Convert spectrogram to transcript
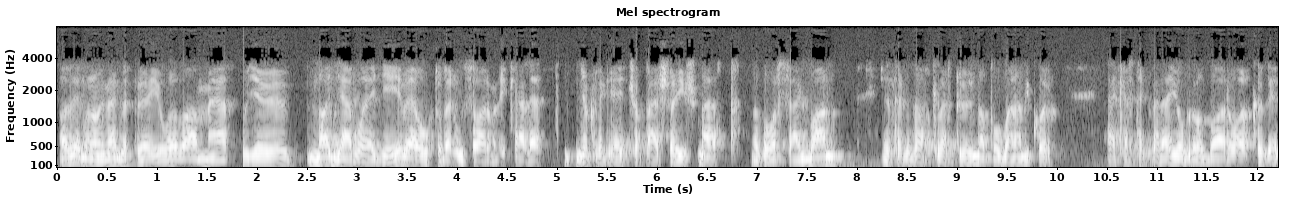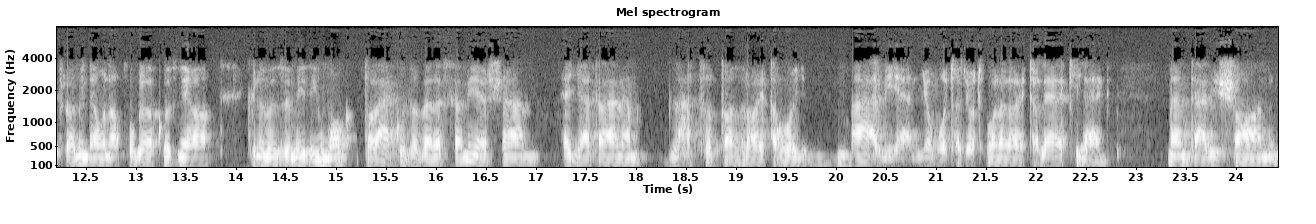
Azért mondom, hogy meglepően jól van, mert ugye ő nagyjából egy éve, október 23-án lett gyakorlatilag egy csapásra ismert az országban, illetve az azt követő napokban, amikor elkezdtek vele jobbról, balról, középről mindenhonnan foglalkozni a különböző médiumok. Találkozva vele személyesen egyáltalán nem látszott az rajta, hogy bármilyen nyomot hagyott volna rajta lelkileg, mentálisan,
